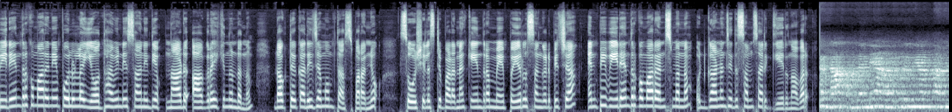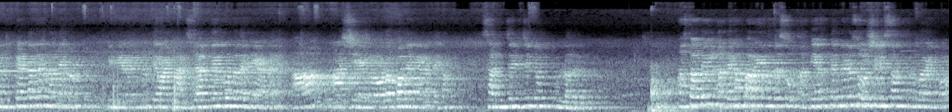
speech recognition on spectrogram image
വീരേന്ദ്രകുമാറിനെ പോലുള്ള യോദ്ധാവിന്റെ സാന്നിധ്യം നാട് ആഗ്രഹിക്കുന്നുണ്ടെന്നും ഡോക്ടർ ഖദീജ മുംതാസ് പറഞ്ഞു. സോഷ്യലിസ്റ്റ് പഠന കേന്ദ്രം മേപ്പയൂരിൽ സംഘടിപ്പിച്ച എൻ. പി. വീരേന്ദ്രകുമാർ അനുസ്മരണം ഉദ്ഘാടനം ചെയ്ത് സംസാരിക്കുകയായിരുന്നു അവർ. ആശയങ്ങളോടൊപ്പം തന്നെയാണ് സഞ്ചരിച്ചിട്ടും ഉള്ളത്. അദ്ദേഹം പറയുന്നത് അദ്ദേഹത്തിന്റെ ഒരു സോഷ്യലിസം എന്ന് പറയുമ്പോൾ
